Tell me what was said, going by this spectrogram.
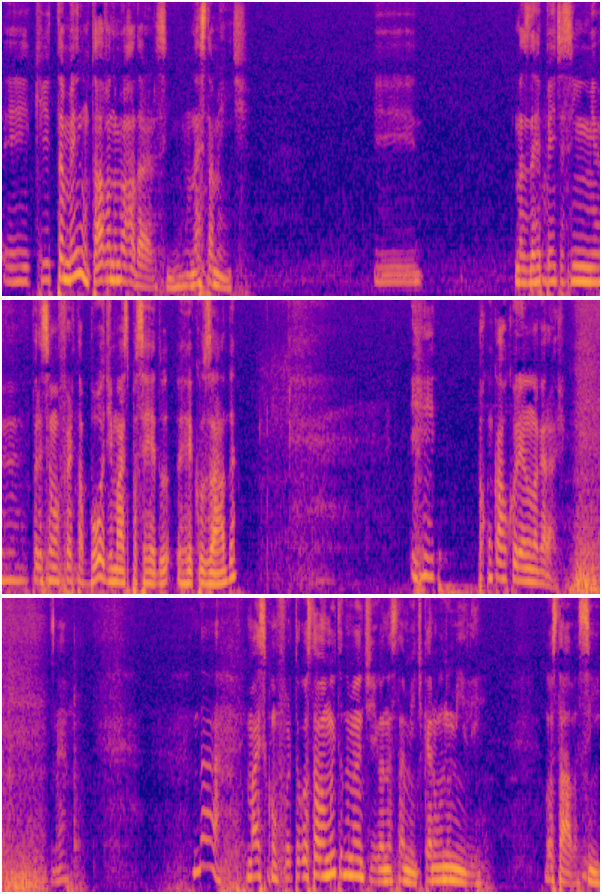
E que também não estava no meu radar, assim, honestamente. E mas de repente assim pareceu uma oferta boa demais para ser recusada. E tô com um carro coreano na garagem, né? Dá mais conforto. Eu gostava muito do meu antigo, honestamente, que era um Uno Mille. Gostava, sim.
